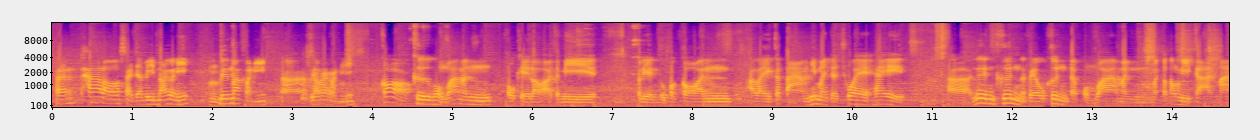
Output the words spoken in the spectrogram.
เพราะฉะนั้นถ้าเราใส่จารบีน้อยกว่านี้อืมลื่นมากกว่านี้อ่าคลื่รันบมากกว่านี้ ก็คือผมว่ามันโอเคเราอาจจะมีเปลี่ยนอุปกรณ์อะไรก็ตามที่มันจะช่วยให้อ่าลื่นขึ้นเร็วขึ้น แต่ผมว่ามันมันก็ต้องมีการมา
